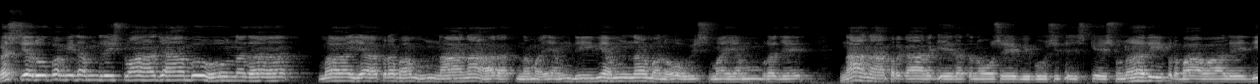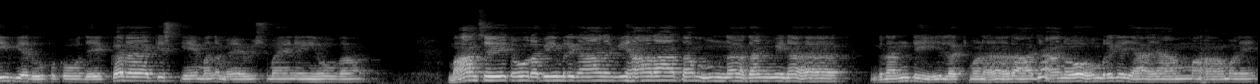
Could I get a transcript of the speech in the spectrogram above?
कस्य रूपमिदं दृष्ट्वा जाम्बूनद मयप्रभं नानारत्नमयं दिव्यं न मनोविस्मयं व्रजेत् नाना प्रकार के रत्नों से विभूषित इसके सुनहरी प्रभाव वाले दिव्य रूप को देखकर किसके मन में विस्मय नहीं होगा? मांसेतोरपि मृगान विहारार्थं न धन्विन ग्रंथि लक्ष्मण राजानो मृगयायां महामणे।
